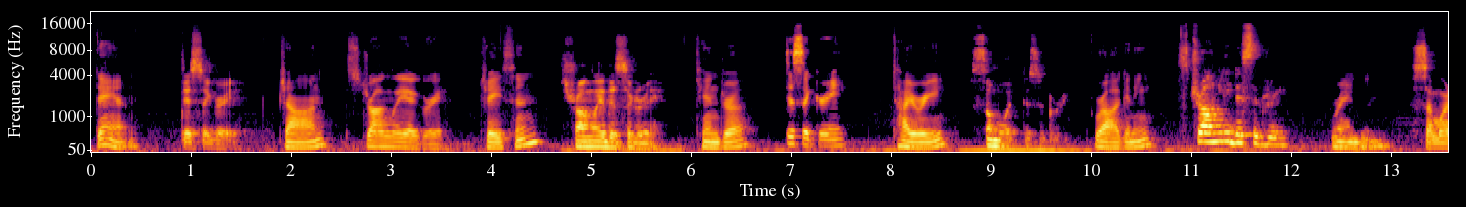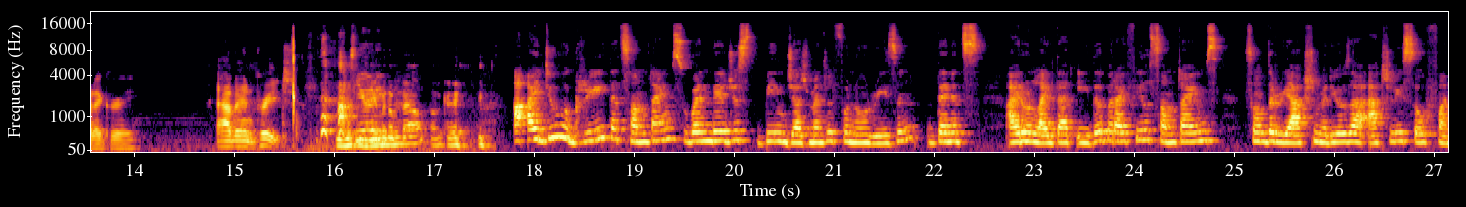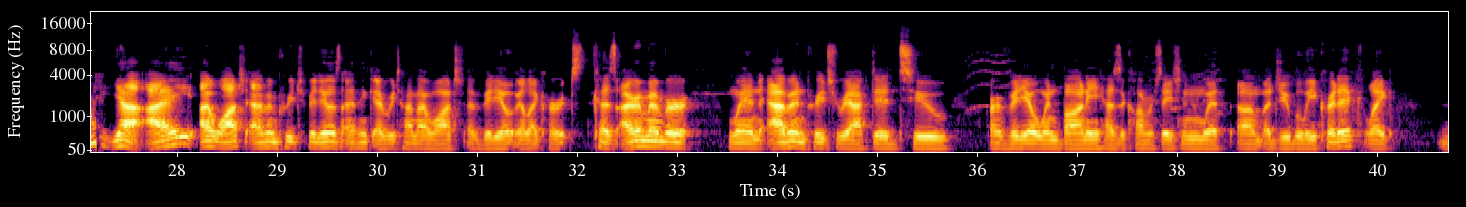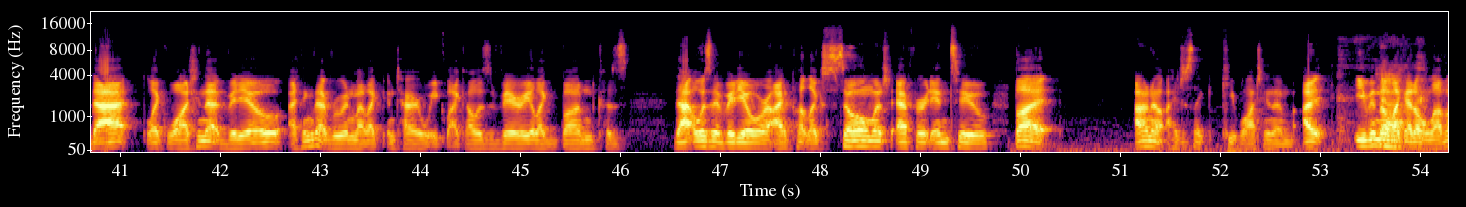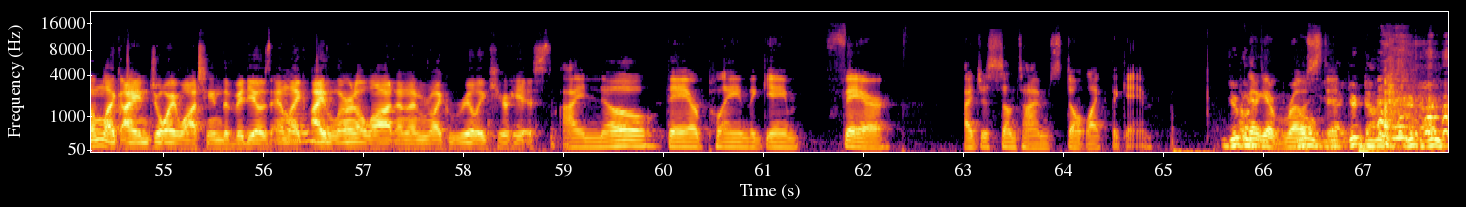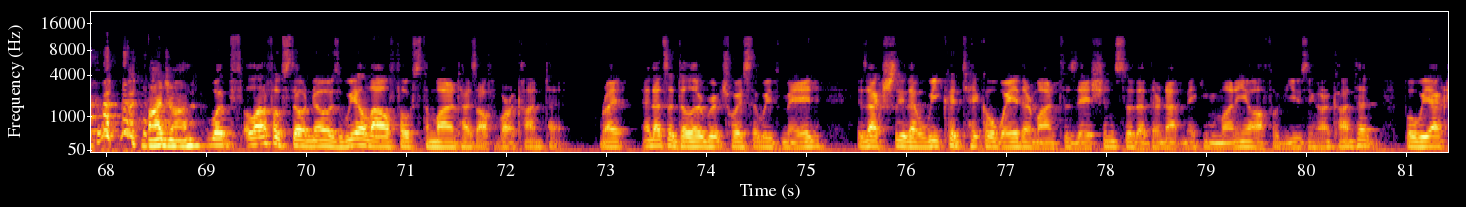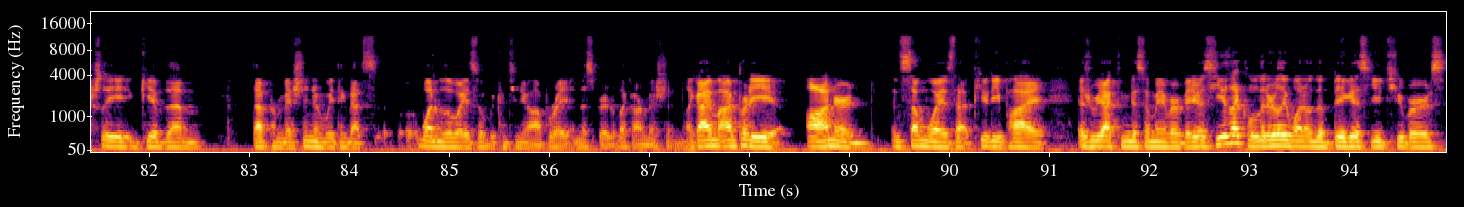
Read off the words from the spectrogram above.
Dan, Disagree. John, Strongly agree. Jason, Strongly disagree. Kendra, Disagree. Tyree, Somewhat disagree. Ragini, Strongly disagree. Brandon. Somewhat agree. Aba and preach. We're just naming them now? Okay. I, I do agree that sometimes when they're just being judgmental for no reason, then it's I don't like that either. But I feel sometimes some of the reaction videos are actually so funny. Yeah, I I watch and preach videos. And I think every time I watch a video, it like hurts because I remember when and preach reacted to our video when Bonnie has a conversation with um, a Jubilee critic. Like that, like watching that video, I think that ruined my like entire week. Like I was very like bummed because that was a video where I put like so much effort into, but I don't know. I just like keep watching them. I even though Yeah. like I don't love them, like I enjoy watching the videos and like I oh. learn a lot and I'm like really curious. I know they are playing the game fair. I just sometimes don't like the game. You're I'm gonna get roasted. Oh, yeah, you're done. You're done. Bye, John. What a lot of folks don't know is we allow folks to monetize off of our content, right? And that's a deliberate choice that we've made is actually that we could take away their monetization so that they're not making money off of using our content, but we actually give them that permission and we think that's one of the ways that we continue to operate in the spirit of like our mission. Like I'm I'm pretty honored in some ways that PewDiePie is reacting to so many of our videos. He's like literally one of the biggest YouTubers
